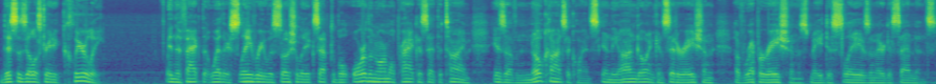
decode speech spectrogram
This is illustrated clearly in the fact that whether slavery was socially acceptable or the normal practice at the time is of no consequence in the ongoing consideration of reparations made to slaves and their descendants.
